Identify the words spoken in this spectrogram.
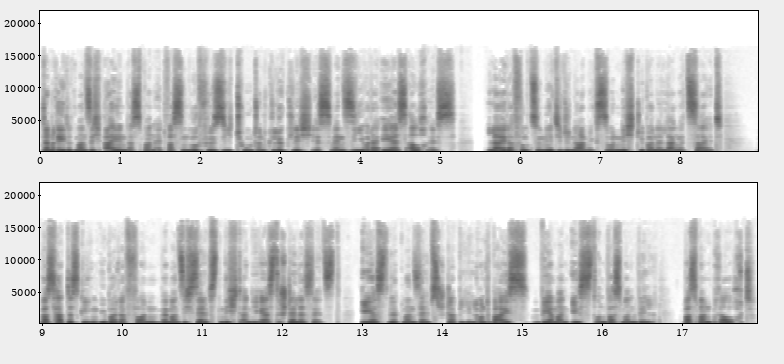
Dann redet man sich ein, dass man etwas nur für sie tut und glücklich ist, wenn sie oder er es auch ist. Leider funktioniert die Dynamik so nicht über eine lange Zeit, was hat das Gegenüber davon, wenn man sich selbst nicht an die erste Stelle setzt? Erst wird man selbst stabil und weiß, wer man ist und was man will, was man braucht.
